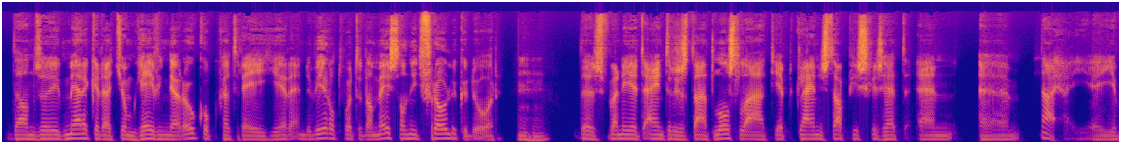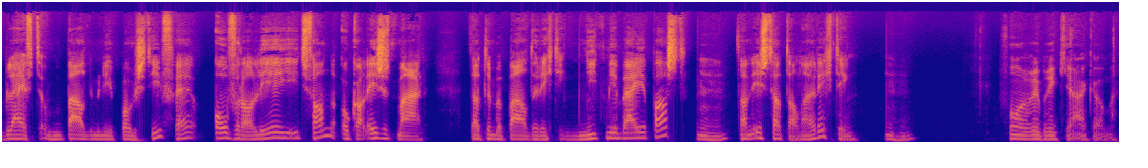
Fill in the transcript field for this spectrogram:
dan zul je merken dat je omgeving daar ook op gaat reageren. En de wereld wordt er dan meestal niet vrolijker door. Mhm. Dus wanneer je het eindresultaat loslaat, je hebt kleine stapjes gezet en ehm, nou ja, je, je blijft op een bepaalde manier positief. Hè. Overal leer je iets van, ook al is het maar dat een bepaalde richting niet meer bij je past, Mhm. dan is dat al een richting. Mhm. Voor een rubriekje aankomen.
